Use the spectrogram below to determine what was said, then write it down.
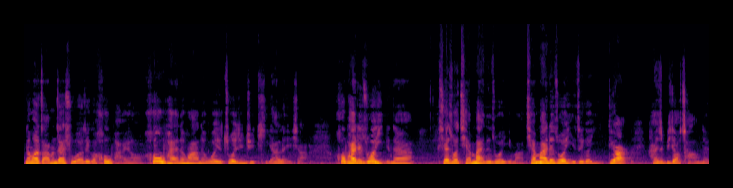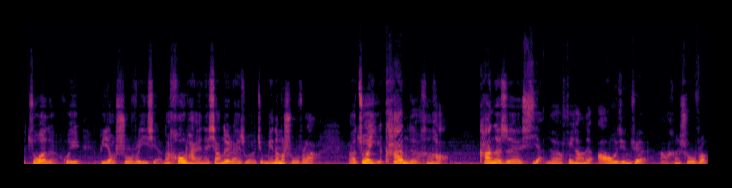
那么咱们再说这个后排啊，后排的话呢，我也坐进去体验了一下。后排的座椅呢，先说前排的座椅吧，前排的座椅这个椅垫儿还是比较长的，坐着会比较舒服一些。那后排呢，相对来说就没那么舒服了。呃，座椅看着很好，看着是显得非常的凹进去啊，很舒服，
